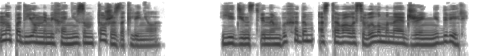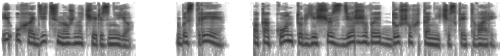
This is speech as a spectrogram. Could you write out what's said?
но подъемный механизм тоже заклинило. Единственным выходом оставалась выломанная Дженни дверь и уходить нужно через нее. Быстрее, пока контур еще сдерживает душу хтонической твари.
